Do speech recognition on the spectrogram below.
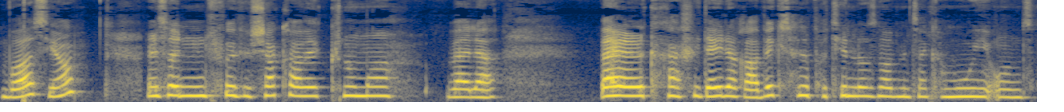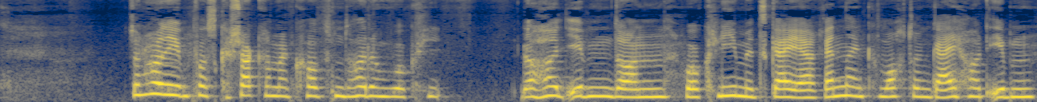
war es, ja. Und es hat ihn für viel Chakra weggenommen, weil er, weil Kakashi Deidara wegteleportieren lassen hat mit seinem Kamui und dann hat er eben fast kein Chakra mehr gehabt und hat dann Rock da hat eben dann Rock Lee mit Guy ein Rennen gemacht und Guy hat eben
